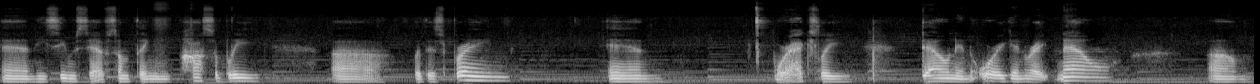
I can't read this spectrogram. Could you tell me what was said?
and he seems to have something possibly uh, with his brain. And we're actually down in Oregon right now. Um,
